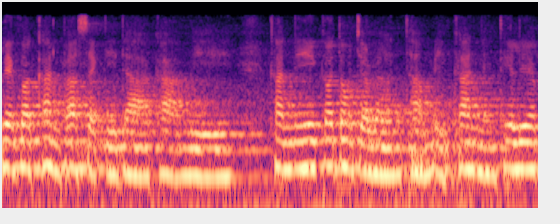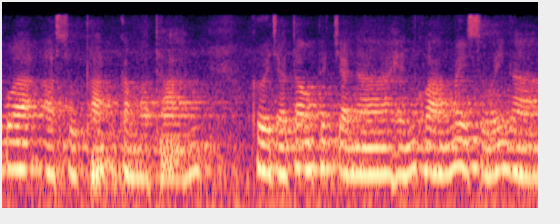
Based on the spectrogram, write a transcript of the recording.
เรียกว่าขั้นพระสกิดาคามี ขั้นนี้ก็ต้องเจริญธรรมอีกขั้นหนึ่งที่เรียกว่าอสุภกรรมฐาน คือจะต้องพิจารณาเห็นความไม่สวยงาม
